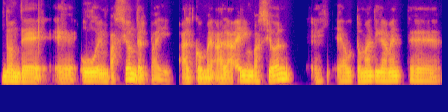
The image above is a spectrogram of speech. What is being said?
donde eh, hubo invasión del país. Al, haber invasión, automáticamente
